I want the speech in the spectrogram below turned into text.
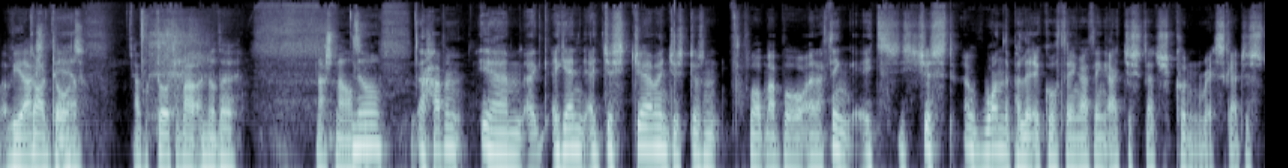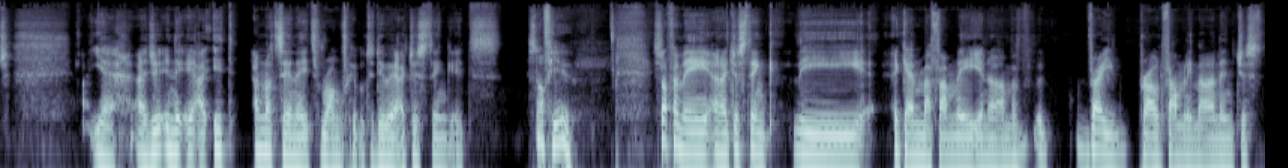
Have you actually Goddamn. thought? Have you thought about another nationality? No, I haven't. Um, again, just German just doesn't float my boat, and I think it's it's just uh, one the political thing. I think I just I just couldn't risk. I just yeah, I just in the, I, it. I'm not saying that it's wrong for people to do it. I just think it's it's not for you. it's not for me, and I just think the again my family. You know, I'm a very proud family man, and just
